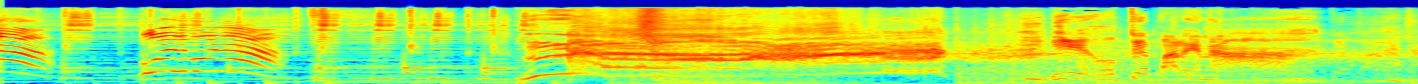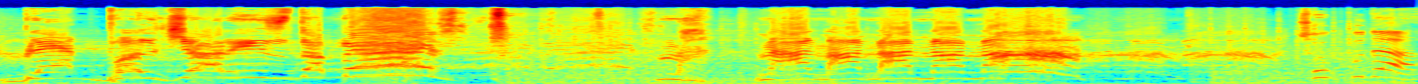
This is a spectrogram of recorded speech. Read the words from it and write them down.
না বলব না। এ হতে পারে না। Black vulture is the best না না না না না না। ছক্কুদা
